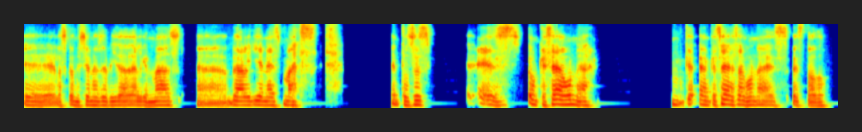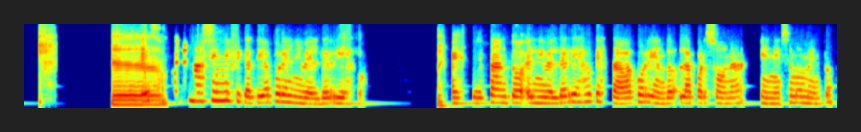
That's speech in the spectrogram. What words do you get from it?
eh, las condiciones de vida de alguien más, ah, de alguien es más. Entonces, es, aunque sea una, aunque sea esa una, es, es todo. Es eh, más significativa por el nivel de riesgo. Este, tanto el nivel de riesgo que estaba corriendo la persona en ese momento,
